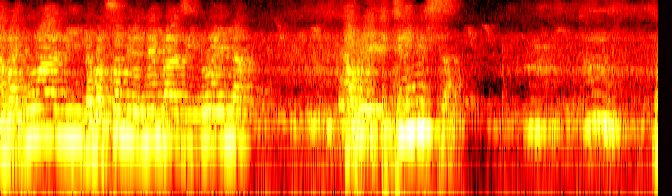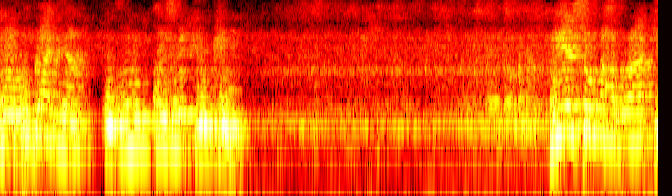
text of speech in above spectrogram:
abanywani nabafamily members inwena habwekitiinisa mwokuganya okumukozera ekiro kimu. Niyo ensonga habwaki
